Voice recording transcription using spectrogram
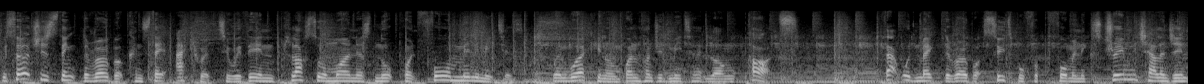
Researchers think the robot can stay accurate to within plus or minus 0.4 millimeters when working on 100 meter long parts. That would make the robot suitable for performing extremely challenging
